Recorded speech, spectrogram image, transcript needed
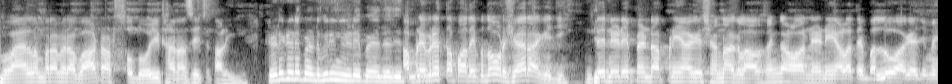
ਮੋਬਾਈਲ ਨੰਬਰ ਆ ਮੇਰਾ 62802 ਜੀ 1844 ਜੀ। ਕਿਹੜੇ ਕਿਹੜੇ ਪਿੰਡ ਵੀਰ ਨੇੜੇ ਪੈ ਜਾਂਦੇ ਜੀ? ਆਪਣੇ ਵੀਰੇ ਤਪਾ ਦੇ ਭਦੌੜ ਸ਼ਹਿਰ ਆ ਗਏ ਜੀ ਤੇ ਨੇੜੇ ਪਿੰਡ ਆਪਣੇ ਆ ਗਏ ਛੰਨਾ ਗੁਲਾਬ ਸਿੰਘ ਵਾਲਾ ਨੈਣੇ ਵਾਲਾ ਤੇ ਬੱਲੋ ਆ ਗਿਆ ਜਿਵੇਂ।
